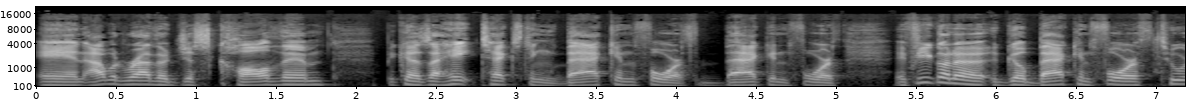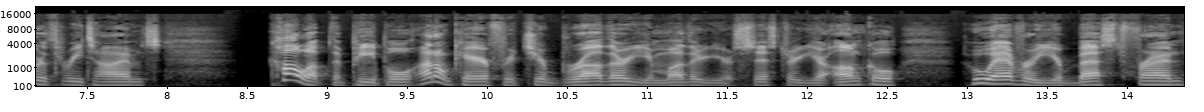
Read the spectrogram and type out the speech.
and I would rather just call them because I hate texting back and forth, back and forth. If you're going to go back and forth two or three times, call up the people. I don't care if it's your brother, your mother, your sister, your uncle, whoever, your best friend.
